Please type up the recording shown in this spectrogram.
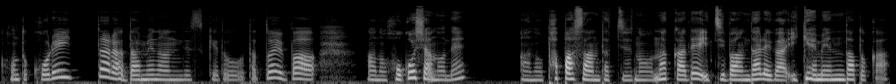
ほんとこれ言ったらダメなんですけど、例えば、あの保護者のね、あの、パパさんたちの中で一番誰がイケメンだとか、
